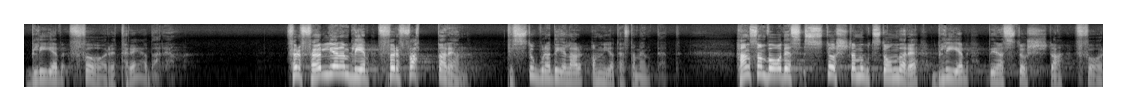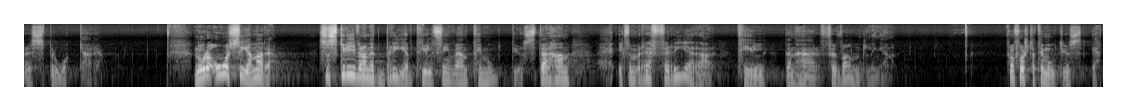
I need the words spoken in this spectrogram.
blev företrädaren. Förföljaren blev författaren till stora delar av Nya testamentet. Han som var dess största motståndare blev deras största förespråkare. Några år senare så skriver han ett brev till sin vän Timoteus där han liksom refererar till den här förvandlingen. Från första Timoteus 1.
